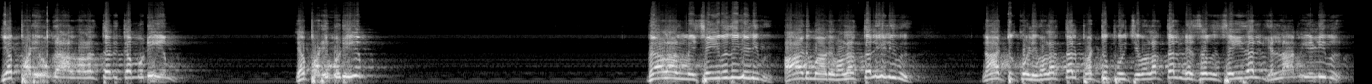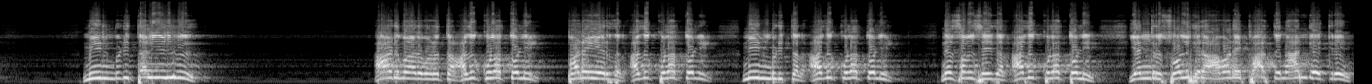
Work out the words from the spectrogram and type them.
எப்படி உங்களால் வளர்த்தெடுக்க முடியும்? எப்படி முடியும்? வேளாண்மை செய்வது இழிவு. ஆடு மாடு வளர்த்தல் இழிவு. நாட்டுக்கோழி வளர்த்தல் பட்டுப்பூச்சி வளர்த்தல் நெசவு செய்தல் எல்லாம் இழிவு. மீன் பிடித்தல் இழிவு. ஆடு மாடு வளர்த்தல் அது குலத்தொழில். பனை ஏறுதல் அது குலத்தொழில். மீன் பிடித்தல் அது குலத்தொழில். நெசவு செய்தல் அது குலத்தொழில் என்று சொல்கிற அவனை பார்த்து நான் கேட்கிறேன்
